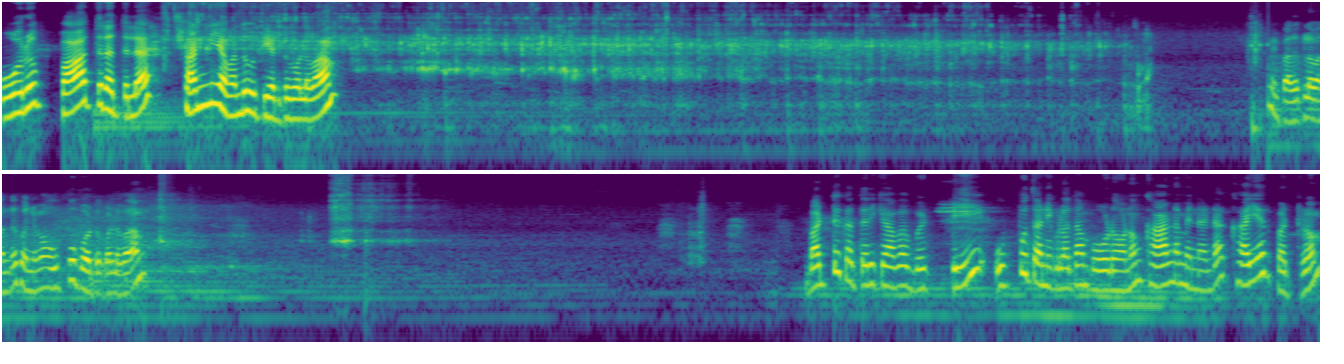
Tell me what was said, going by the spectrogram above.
ஒரு பாத்திரத்தில் தண்ணியை வந்து ஊற்றி எடுத்துக்கொள்ளுவோம் இப்போ அதுக்குள்ள வந்து கொஞ்சமாக உப்பு போட்டுக்கொள்ளுவேன் பட்டு கத்தரிக்காவை வெட்டி உப்பு தண்ணிக்குள்ளே தான் போடணும். காரணம் என்னென்னா கயர் பற்றும்.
